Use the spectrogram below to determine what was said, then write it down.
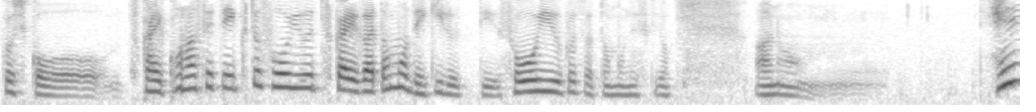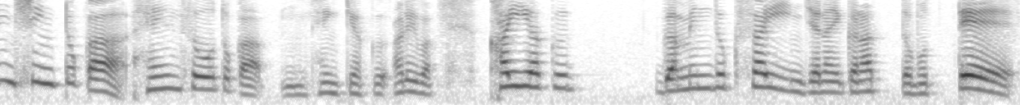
少しこう、使いこなせていくとそういう使い方もできるっていう、そういうことだと思うんですけど、あの、返信とか変装とか、うん、返却、あるいは解約がめんどくさいんじゃないかなって思って、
